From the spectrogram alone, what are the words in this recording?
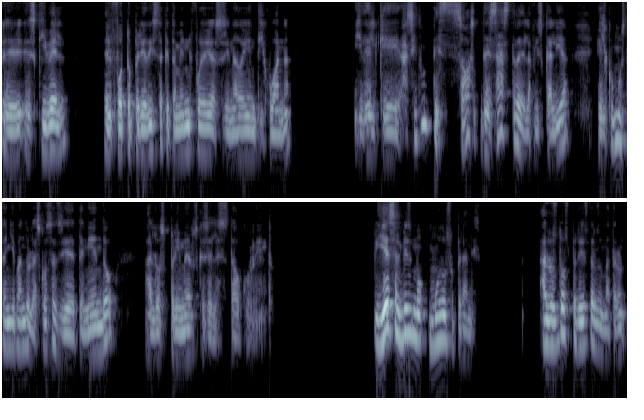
eh, Esquivel, el fotoperiodista que también fue asesinado ahí en Tijuana, y del que ha sido un desastre de la fiscalía el cómo están llevando las cosas y deteniendo a los primeros que se les está ocurriendo. Y es el mismo modo operandi. A los dos periodistas los mataron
